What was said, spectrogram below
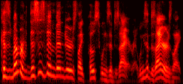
because remember this is Wim Wenders' like post Wings of Desire, right? Wings of Desire is like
